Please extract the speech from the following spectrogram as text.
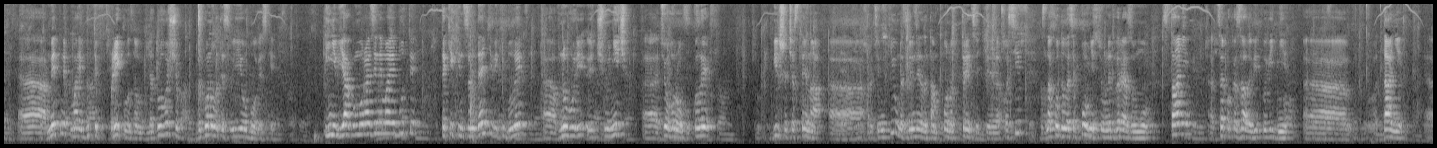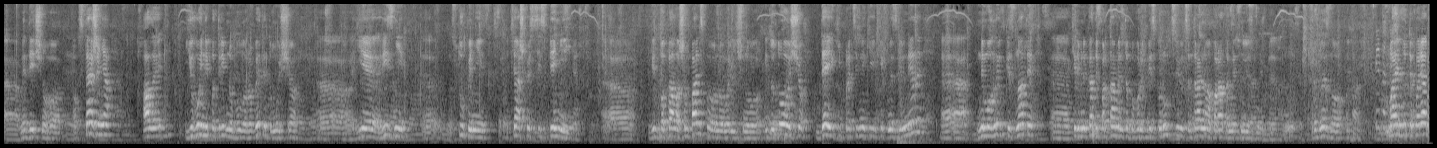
митник має бути прикладом для того, щоб виконувати свої обов'язки. І ні в якому разі не має бути таких інцидентів, які були е, в новорічну ніч е, цього року, коли більша частина е, працівників, ми звільнили там понад 30 е, осіб, знаходилася повністю в нетверезовому стані. Е, Це показали відповідні е, дані е, медичного обстеження, але його й не потрібно було робити, тому що е, є різні е, ступені тяжкості сп'яніння. Е, Від бокала шампанського новорічного і до того, що деякі працівники, яких ми звільнили, е, не могли впізнати е, керівника департаменту по боротьбі з корупцією центрального апарату митної служби. Ну, приблизно Має бути порядок.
